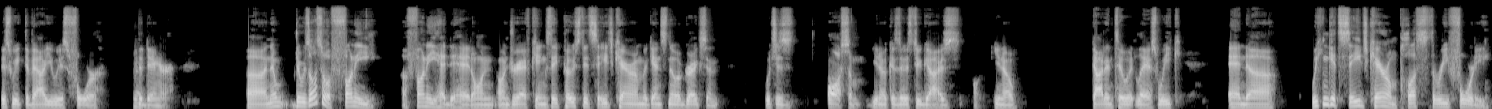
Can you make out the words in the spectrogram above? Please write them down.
this week the value is for the dinger. Uh, and then there was also a funny a funny head to head on on DraftKings. They posted Sage Karam against Noah Gragson, which is awesome. You know, because those two guys, you know, got into it last week, and uh, we can get Sage Karam plus three forty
